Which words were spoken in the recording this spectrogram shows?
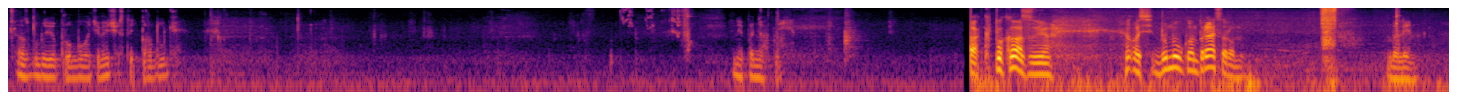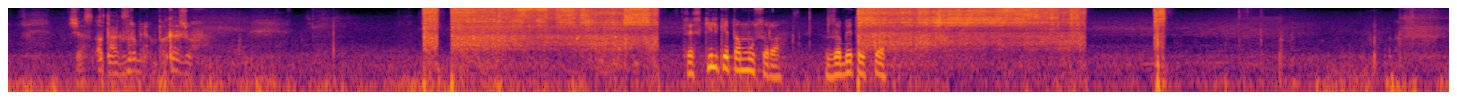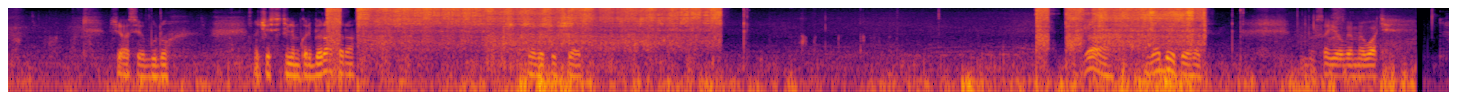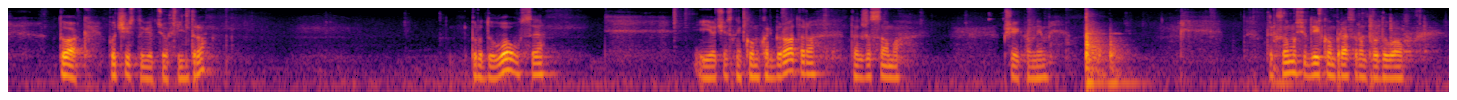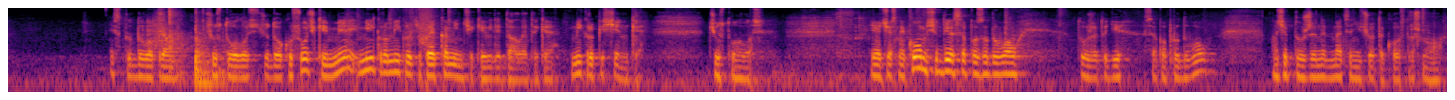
Зараз буду його пробувати вичистити, продуть. Непонятний. Так, показую. Ось дунув компресором. Блін. Зараз отак зроблю, покажу. Це скільки там мусора? Забито все. Зараз я буду очистителем карбюратора. Вичищати. Да, забити його. Його вимивати. Так, почистив я цього фільтра. Продував все. І очисником карбюратора так же само пшикав ним. Так само сюди компресором продував. І студово прям чувствувалось чудово. Кусочки мікро-мікро, типу як камінчики вилітали таке. Мікропіщинки. Чувствувалось. Я чесником сюди все позадував. Тоже тоді все попродував. Начебто вже не дметься нічого такого страшного.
